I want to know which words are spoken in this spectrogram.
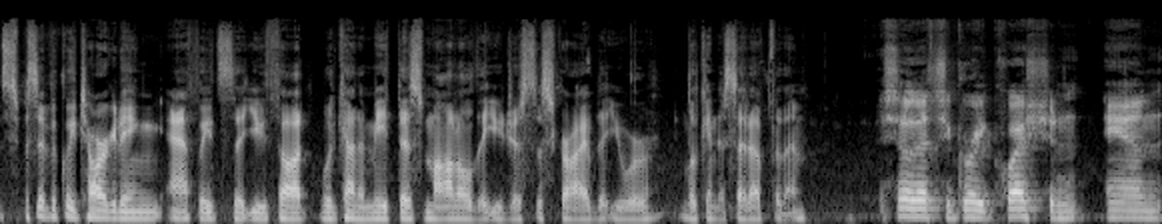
specifically targeting athletes that you thought would kind of meet this model that you just described that you were looking to set up for them? So that's a great question. And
